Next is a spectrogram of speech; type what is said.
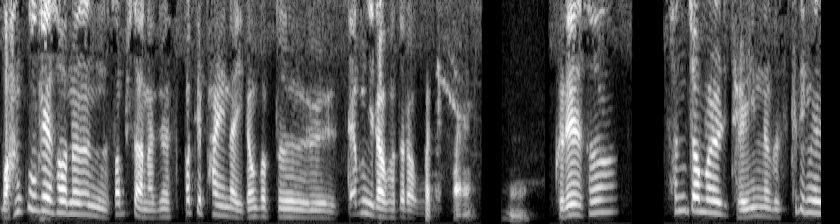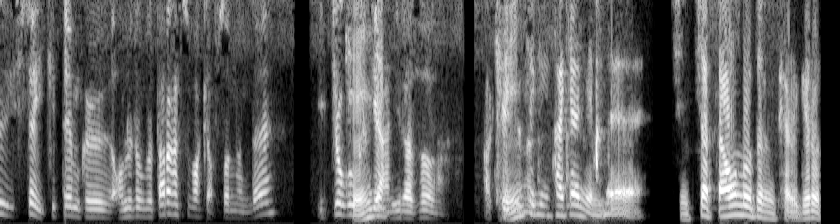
뭐 한국에서는 서비스 안 하지만 스포티파이나 이런 것들 때문이라고 하더라고 스포티파이. 그래서 선점을 돼 있는 그 스트리밍 시장이 있기 때문에 그 어느 정도 따라갈 수밖에 없었는데 이쪽은 그게 개인적- 아니라서 아케이드는 개인적인 사견인데 진짜 다운로드는 별개로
